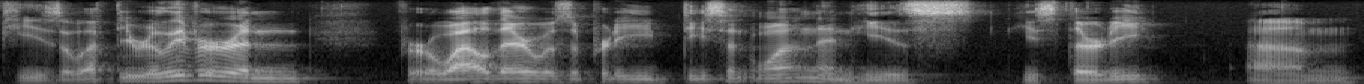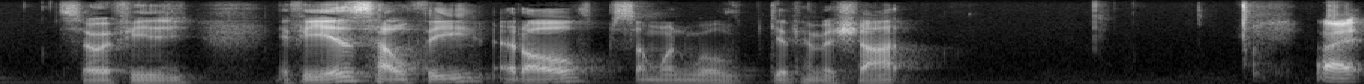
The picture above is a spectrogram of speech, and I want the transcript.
he's a lefty reliever, and for a while there was a pretty decent one. And he's he's 30. Um, so if he if he is healthy at all, someone will give him a shot. All right,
